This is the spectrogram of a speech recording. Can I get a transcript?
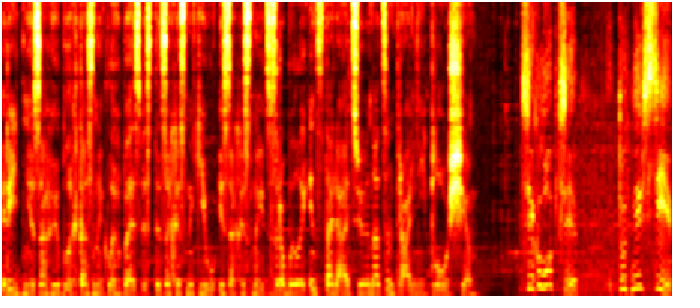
Рідні загиблих та зниклих безвісти захисників і захисниць зробили інсталяцію на центральній площі. Ці хлопці тут не всі,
